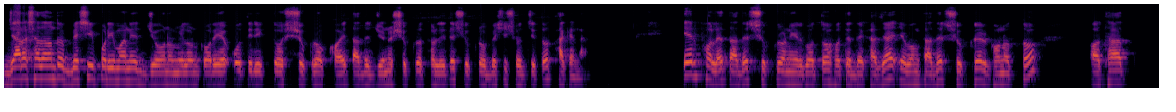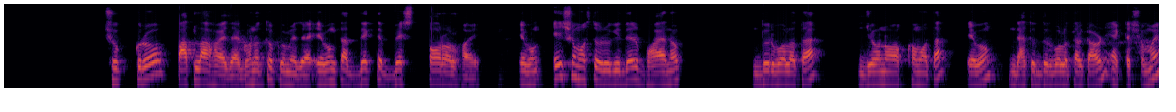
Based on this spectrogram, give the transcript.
যারা সাধারণত বেশি পরিমাণে যৌন মিলন করে, অতিরিক্ত শুক্র ক্ষয়, তাদের জন্য শুক্রথলিতে শুক্র বেশি সজ্জিত থাকে না। এর ফলে তাদের শুক্র নির্গত হতে দেখা যায় এবং তাদের শুক্রের ঘনত্ব অর্থাৎ শুক্র পাতলা হয়ে যায়, ঘনত্ব কমে যায় এবং তা দেখতে বেশ তরল হয় এবং এই সমস্ত রোগীদের ভয়ানক দুর্বলতা, যৌন অক্ষমতা এবং ধাতুর দুর্বলতার কারণে একটা সময়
